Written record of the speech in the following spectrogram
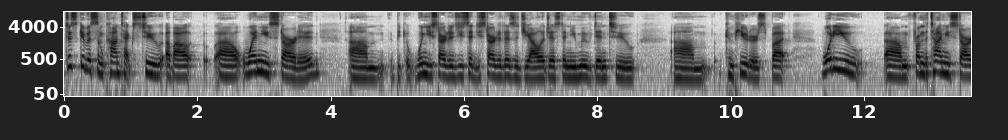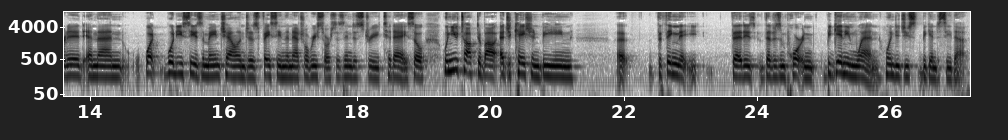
just give us some context too about uh, when you started. Um, when you started, you said you started as a geologist and you moved into um, computers. But what do you, um, from the time you started, and then what what do you see as the main challenges facing the natural resources industry today? So when you talked about education being uh, the thing that you, that is that is important, beginning when? When did you begin to see that?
